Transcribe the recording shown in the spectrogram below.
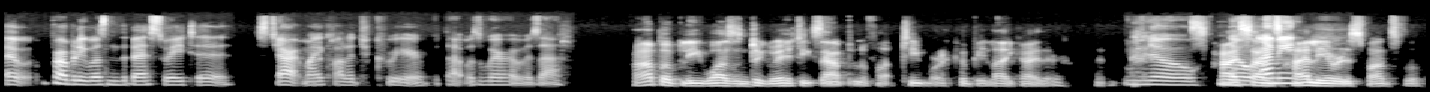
That probably wasn't the best way to start my college career, but that was where I was at. Probably wasn't a great example of what teamwork could be like either. No, no, sounds I mean, highly irresponsible.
